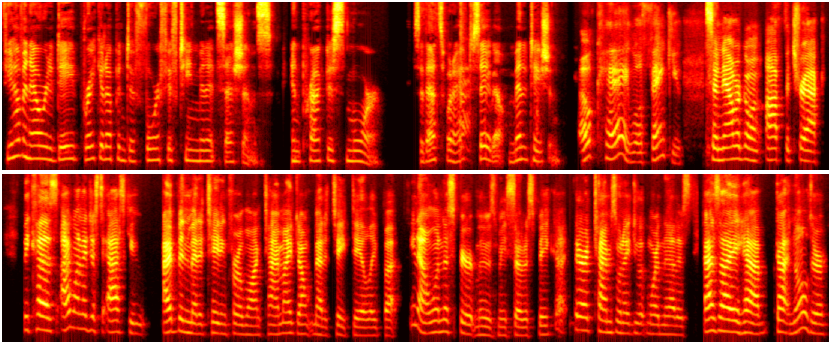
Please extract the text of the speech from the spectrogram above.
if you have an hour a day, break it up into four 15 minute sessions and practice more. So that's what I have to say about meditation. Okay, well, thank you. So now we're going off the track because I want to just ask you I've been meditating for a long time. I don't meditate daily, but you know, when the spirit moves me, so to speak, there are times when I do it more than others. As I have gotten older,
